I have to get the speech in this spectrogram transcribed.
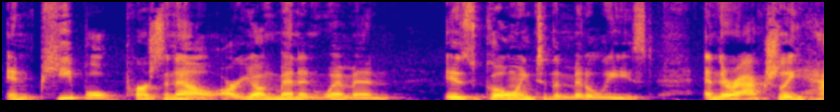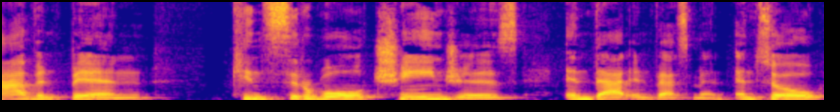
in people, personnel, our young men and women, is going to the Middle East. And there actually haven't been considerable changes in that investment. And so,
